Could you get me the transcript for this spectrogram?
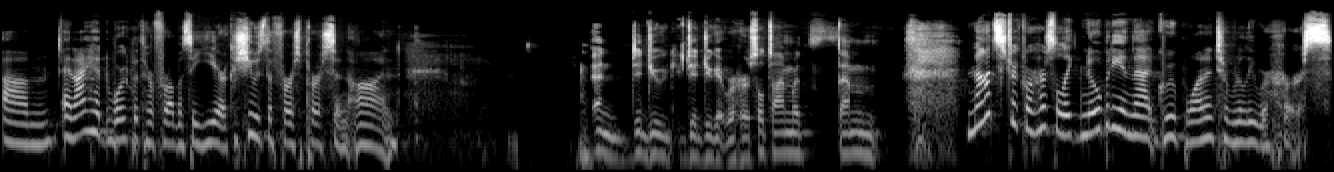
um, and I had worked with her for almost a year because she was the first person on. And did you did you get rehearsal time with them? Not strict rehearsal. Like nobody in that group wanted to really rehearse.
